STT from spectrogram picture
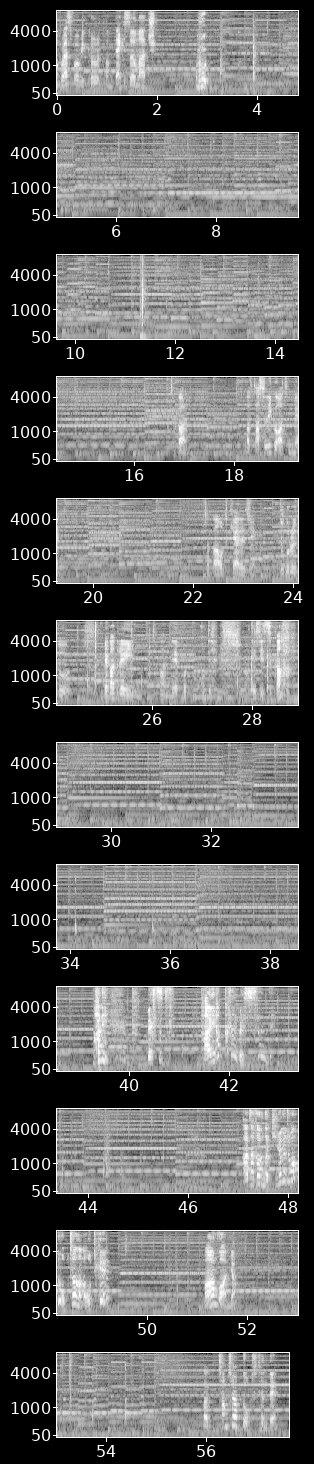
Congrats for recruitment. Thank you so much. 우. 잠깐 나 다 쓸릴 것 같은데? 잠깐 어떻게 해야 되지? 누구를 또 메가드레인 잠깐 내 버, 버틸 버틸 수 있을까? 아니 맥스 다이아크는 왜 쓰는데? 아 잠깐만 나 기력의 조각도 없잖아 나 어떻게? 망한 거 아니야? 나 상처약도 없을 텐데.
